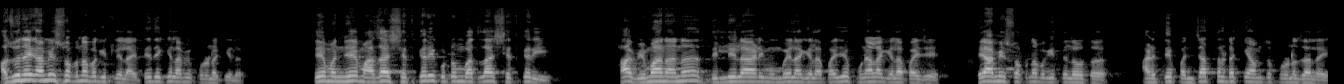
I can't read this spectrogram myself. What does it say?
अजून एक आम्ही स्वप्न बघितलेलं आहे ते देखील आम्ही पूर्ण केलं. ते म्हणजे माझा शेतकरी कुटुंबातला शेतकरी हा विमानानं दिल्लीला आणि मुंबईला गेला पाहिजे पुण्याला गेला पाहिजे हे आम्ही स्वप्न बघितलेलं होतं. आणि ते पंच्याहत्तर टक्के आमचं पूर्ण झालंय.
